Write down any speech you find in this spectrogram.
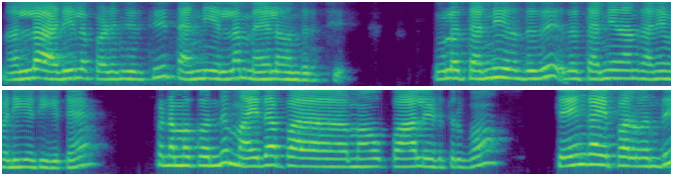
நல்லா அடியில் படிஞ்சிருச்சு தண்ணி எல்லாம் மேலே வந்துருச்சு. இவ்வளோ தண்ணி இருந்தது இதை தண்ணி நான் தனியாக வடிகட்டிக்கிட்டேன். இப்போ நமக்கு வந்து மைதா பா மாவு பால் எடுத்திருக்கோம். தேங்காய் பால் வந்து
